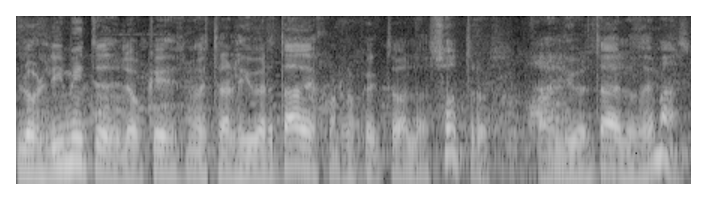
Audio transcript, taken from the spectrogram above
los límites de lo que es nuestras libertades con respecto a los otros, a la libertad de los demás.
